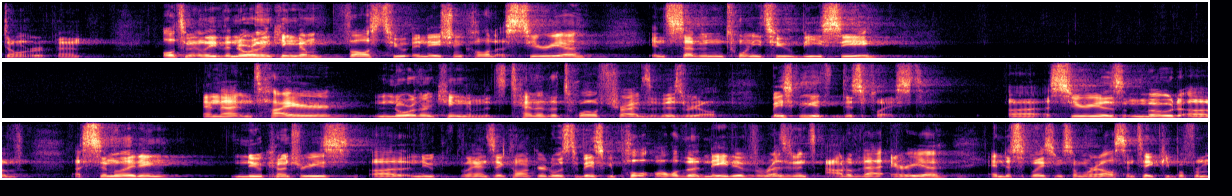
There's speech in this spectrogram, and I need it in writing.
don't repent. Ultimately, the northern kingdom falls to a nation called Assyria in 722 BC. And that entire northern kingdom, that's 10 of the 12 tribes of Israel, basically gets displaced. Uh, Assyria's mode of assimilating new countries, uh, new lands they conquered, was to basically pull all the native residents out of that area and displace them somewhere else and take people from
